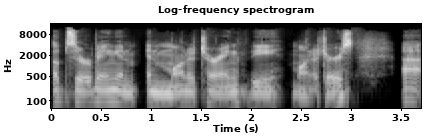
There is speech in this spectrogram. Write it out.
observing and, and monitoring the monitors? Uh,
